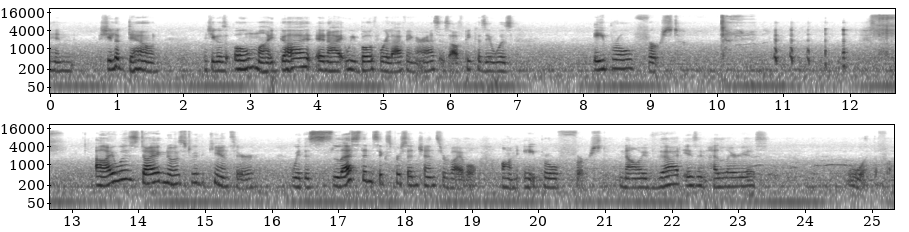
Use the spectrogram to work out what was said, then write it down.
and she looked down and she goes, oh my God. And I, we both were laughing our asses off because it was April 1st. I was diagnosed with cancer with a less than 6% chance survival on April 1st. Now, if that isn't hilarious, what the fuck?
